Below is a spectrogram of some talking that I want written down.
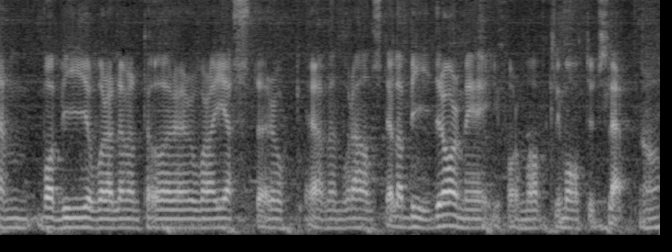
än vad vi och våra leverantörer och våra gäster och även våra anställda bidrar med i form av klimatutsläpp. Ja.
